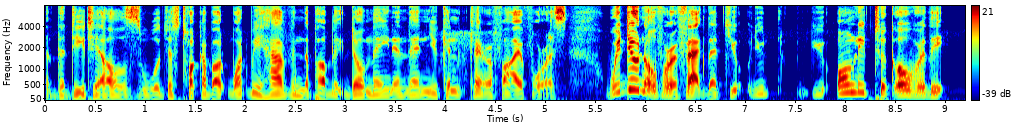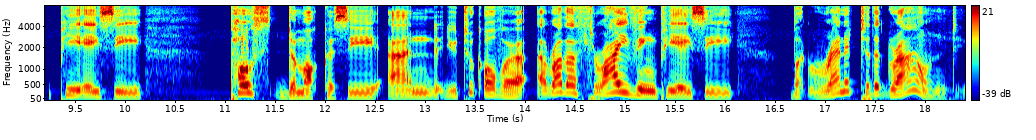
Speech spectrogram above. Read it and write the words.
the details. We'll just talk about what we have in the public domain, and then you can clarify for us. We do know for a fact that you you you only took over the PAC post democracy and you took over a rather thriving PAC but ran it to the ground.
